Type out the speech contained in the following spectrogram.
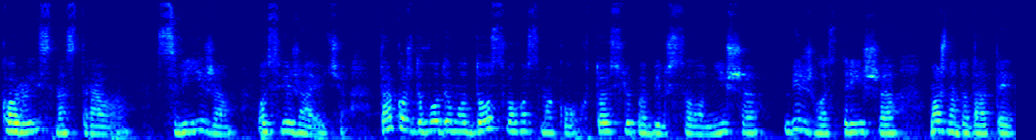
корисна страва, свіжа, освіжаюча. Також доводимо до свого смаку. Хтось любить більш солоніше, більш гостріше. Можна додати е,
